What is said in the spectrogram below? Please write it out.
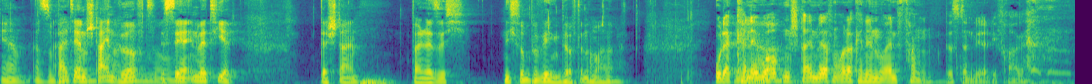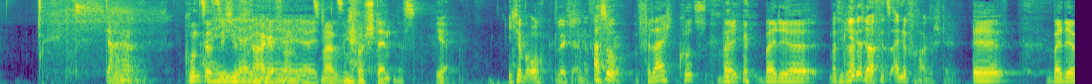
Ja, also sobald er einen Stein wirft, ist er invertiert. Der Stein. Weil er sich nicht so bewegen dürfte normalerweise. Oder kann Ja. er überhaupt einen Stein werfen oder kann er nur einen fangen? Das ist dann wieder die Frage. Da grundsätzliche Ei, Frage ei, von mir ei, jetzt mal zum Verständnis. Ja. Ich habe auch gleich eine Frage. Ach so, vielleicht kurz, weil bei der Warte, Platte- jeder darf jetzt eine Frage stellen. Äh, bei der,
